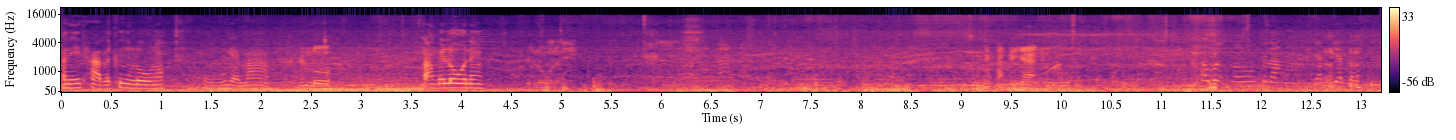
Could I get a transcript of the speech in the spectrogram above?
อันนี้ถาดละครึ่งโลเนาะโอ้โหใหญ่มาก ครึ่งโลตังไปโลนึงเป็นโลเลยไม่สั่งไก่ย่างเขาเขากำลังยัดเยียดเราซื้อ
